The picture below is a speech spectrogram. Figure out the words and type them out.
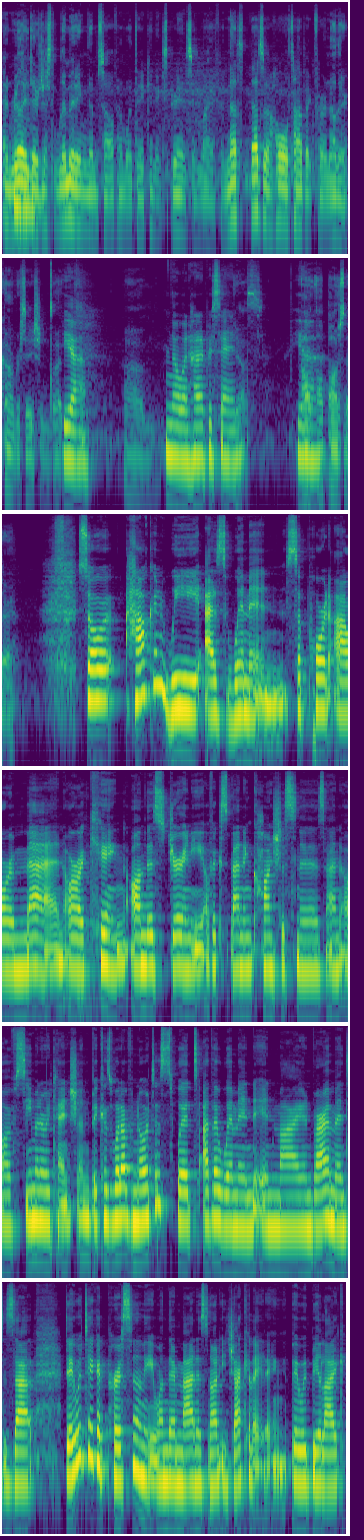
and really they're just limiting themselves in what they can experience in life and that's that's a whole topic for another conversation but Yeah. No, 100%. yeah. Yeah. I'll, I'll pause there. So, how can we as women support our man or a king on this journey of expanding consciousness and of semen retention? Because what I've noticed with other women in my environment is that they would take it personally when their man is not ejaculating. They would be like,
